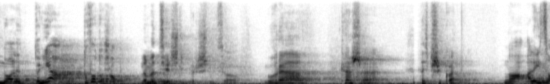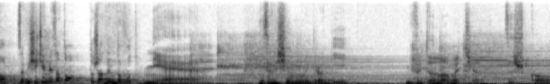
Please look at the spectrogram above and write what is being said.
No ale to nie ja, to Photoshop. Nawet jeśli prysznicow. Góra każe. Dać przykład? No ale i co? Zawiesicie mnie za to? To żaden dowód. Nie. Nie zawiesimy, mój drogi. Wydalamy cię ze szkoły.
